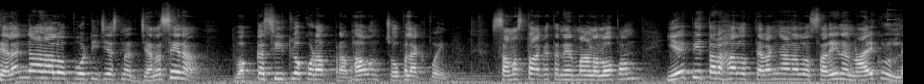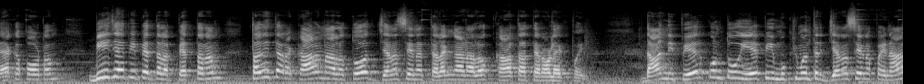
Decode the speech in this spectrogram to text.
తెలంగాణలో పోటీ చేసిన జనసేన ఒక్క సీట్లో కూడా ప్రభావం చూపలేకపోయింది. సంస్థాగత నిర్మాణ లోపం ఏపీ తరహాలో తెలంగాణలో సరైన నాయకులు లేకపోవటం బీజేపీ పెద్దల పెత్తనం తదితర కారణాలతో జనసేన తెలంగాణలో ఖాతా తెరవలేకపోయింది. దాన్ని పేర్కొంటూ ఏపీ ముఖ్యమంత్రి జనసేన పైన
